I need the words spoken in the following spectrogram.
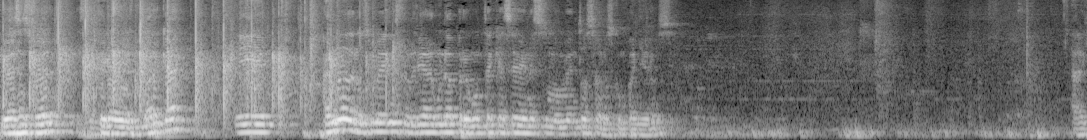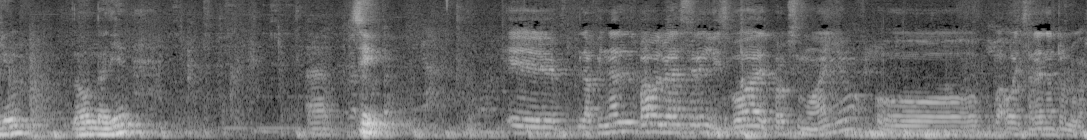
Gracias, Fer, estratega de marca. Eh, ¿Alguno de los medios tendría alguna pregunta que hacer en estos momentos a los compañeros? ¿Alguien? ¿No? ¿Nadie? Ah, sí. Eh, ¿La final va a volver a ser en Lisboa el próximo año o, o estará en otro lugar?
